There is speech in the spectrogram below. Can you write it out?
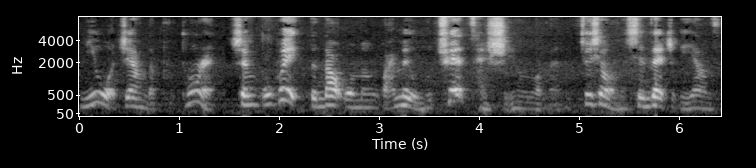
你我这样的普通人，神不会等到我们完美无缺才使用我们，就像我们现在这个样子。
